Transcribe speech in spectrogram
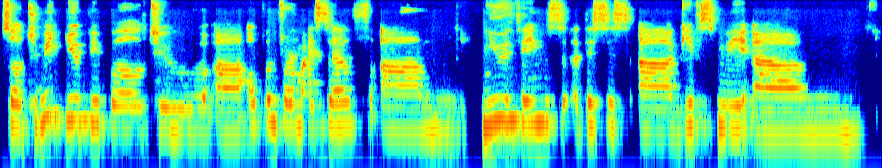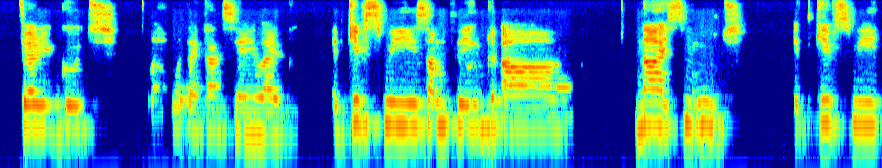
So to meet new people to uh, open for myself um, new things this is uh, gives me um, very good what i can say like it gives me something uh, nice mood. It gives me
